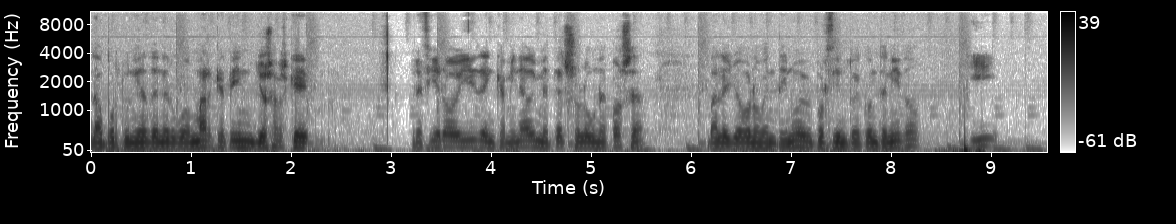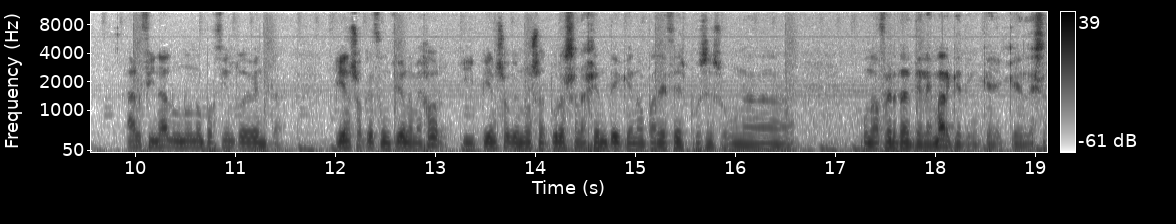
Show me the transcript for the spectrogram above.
la oportunidad de network marketing. Yo sabes que prefiero ir encaminado y meter solo una cosa, ¿vale? Yo hago 99% de contenido y al final un 1% de venta. Pienso que funciona mejor y pienso que no saturas a la gente y que no pareces, pues eso, una, una oferta de telemarketing, que, que, les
